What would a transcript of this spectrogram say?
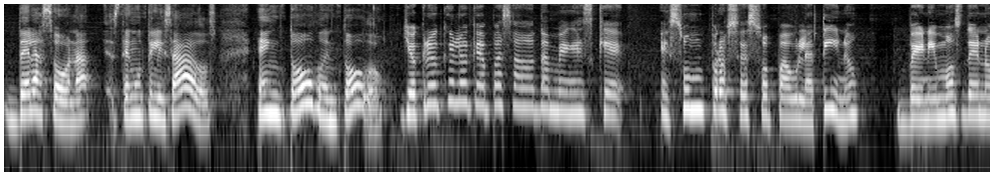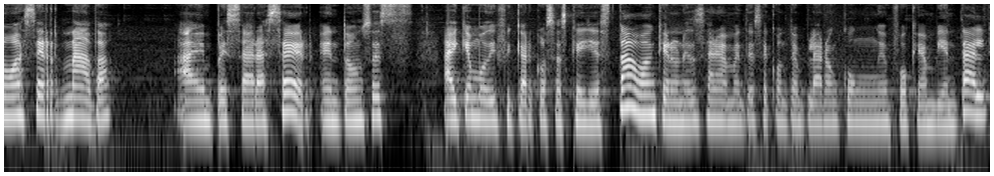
de la zona, estén utilizados en todo, en todo. Yo creo que lo que ha pasado también es que es un proceso paulatino. Venimos de no hacer nada a empezar a hacer. Entonces hay que modificar cosas que ya estaban, que no necesariamente se contemplaron con un enfoque ambiental.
